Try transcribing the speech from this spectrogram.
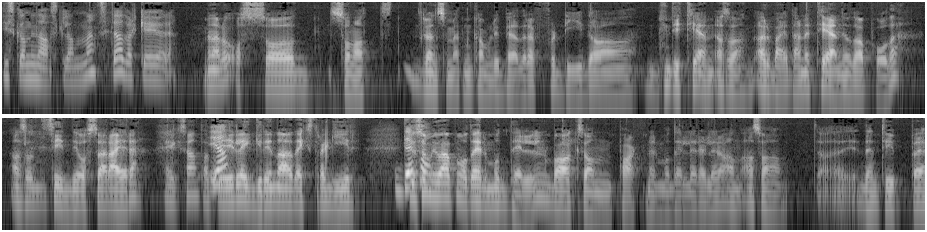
de skandinaviske landene. Så det hadde vært gøy å gjøre. Men er det også sånn at lønnsomheten kan bli bedre fordi da de tjener, altså arbeiderne tjener jo da på det? Altså Siden de også er eiere. ikke sant? At ja. de legger inn et ekstra gir. Det som jo er på en måte hele modellen bak sånn partnermodeller eller altså den type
